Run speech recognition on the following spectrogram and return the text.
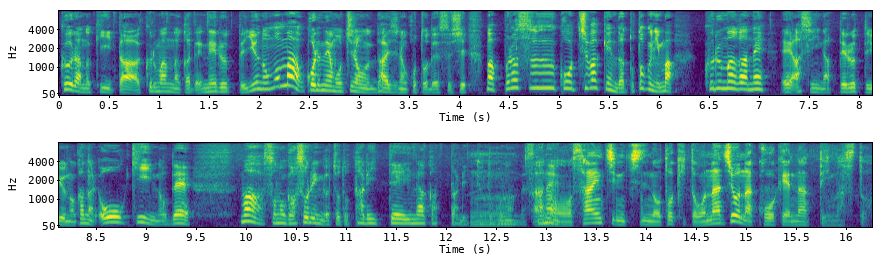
クーラーの効いた車の中で寝るっていうのもまあこれねもちろん大事なことですしまあプラスこう千葉県だと特にまあ車がねえー足になってるっていうのはかなり大きいのでまあそのガソリンがちょっっと足りていなかったりっていうところなんですかね。あの311の時と同じような光景になっていますという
